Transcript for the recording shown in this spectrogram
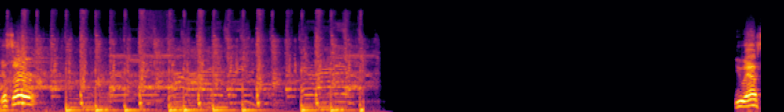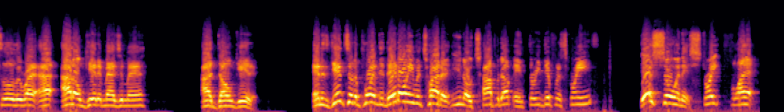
Yes, sir. You absolutely right. I, I don't get it, Magic Man. I don't get it. And it's getting to the point that they don't even try to, you know, chop it up in three different screens. They're showing it straight flat.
